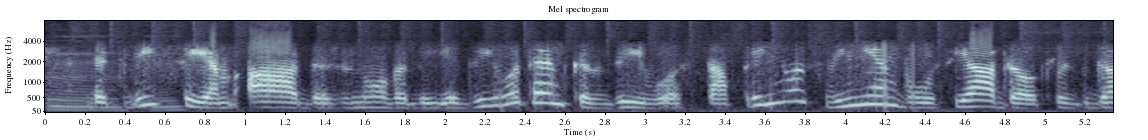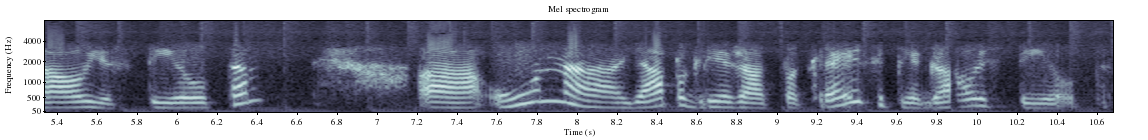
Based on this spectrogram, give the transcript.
Mm. Bet visiem ādažu novada iedzīvotājiem, kas dzīvo stapriņos, viņiem būs jābrauc līdz Gaujas tiltam uh, un uh, jāpagriežās pa kreisi pie Gaujas tilta.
